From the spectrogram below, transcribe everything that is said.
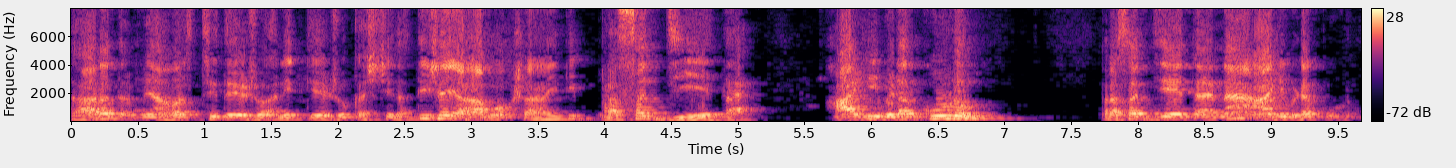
தாரதமிய அவஸ்திதேஷு அனித்யேஷு கஷ்டித் அதிசயா மோக்ஷா இது பிரசஜ்யேத. ஆகிவிடக்கூடும் பிரசஜ்யேதன்னா ஆகிவிடக்கூடும்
